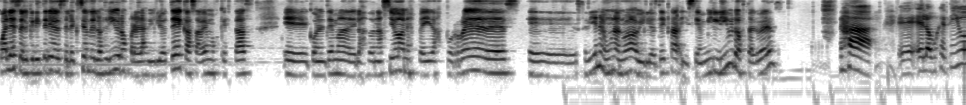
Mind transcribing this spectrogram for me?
¿cuál es el criterio de selección de los libros para las bibliotecas? Sabemos que estás eh, con el tema de las donaciones pedidas por redes. Eh, ¿Se viene una nueva biblioteca y 100.000 libros tal vez? Eh, el objetivo,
